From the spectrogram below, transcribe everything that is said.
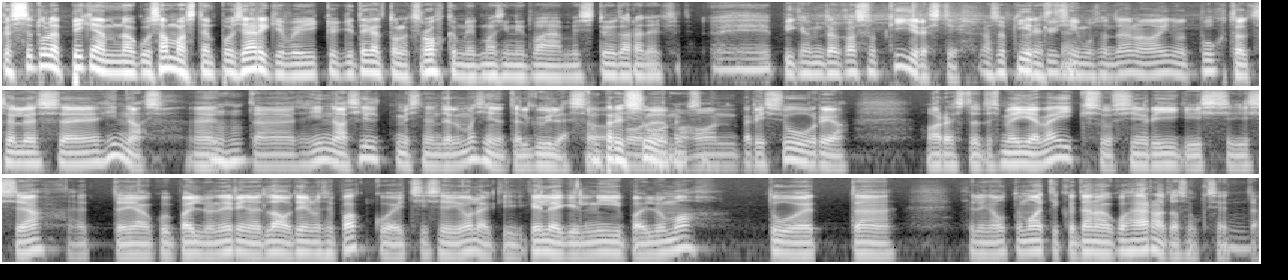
kas see tuleb pigem nagu samas tempos järgi või ikkagi tegelikult oleks rohkem neid masinaid vaja, mis tööd ära teeksid? pigem ta kasvab kiiresti. kasvab kiiresti. küsimus on täna ainult puhtalt selles eh, hinnas, et mm -hmm. see hinnasilt, mis nendel masinatel küljes saab olema, on päris suur ja arvestades meie väiksust siin riigis, siis jah, et ja kui palju on erinevaid laoteenuse pakkujaid, siis ei olegi kellelgi nii palju mahtu, et äh, selline automaatika täna kohe ära tasuks, et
